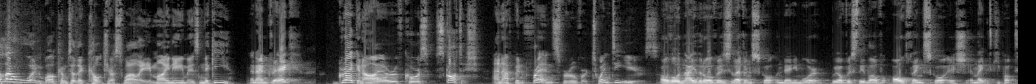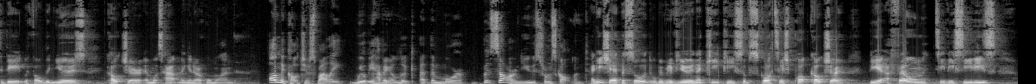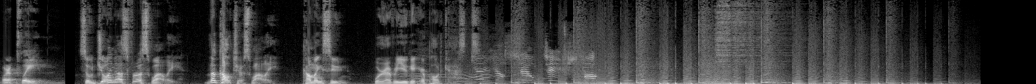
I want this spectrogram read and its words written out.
Hello and welcome to the Culture Swally. My name is Nicky. And I'm Greg. Greg and I are, of course, Scottish and have been friends for over 20 years. Although neither of us live in Scotland anymore, we obviously love all things Scottish and like to keep up to date with all the news, culture, and what's happening in our homeland. On the Culture Swally, we'll be having a look at the more bizarre news from Scotland. In each episode, we'll be reviewing a key piece of Scottish pop culture, be it a film, TV series, or a play. So join us for a Swally, the Culture Swally, coming soon, wherever you get your podcasts.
